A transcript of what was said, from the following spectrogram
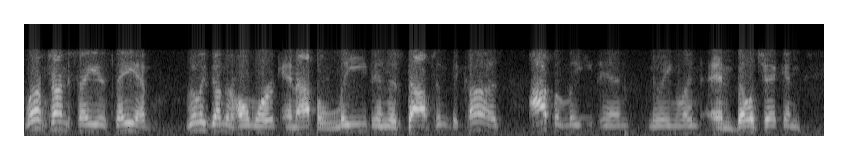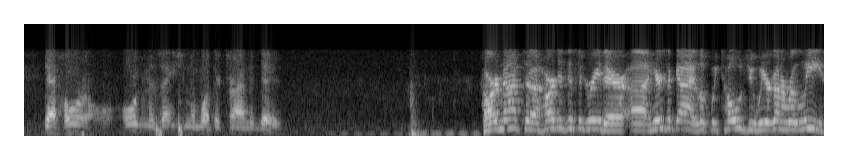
what I'm trying to say is they have really done their homework, and I believe in this Dobson because I believe in New England and Belichick and that whole organization and what they're trying to do. Hard not to hard to disagree there. Uh, here's a guy. Look, we told you we were going to release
